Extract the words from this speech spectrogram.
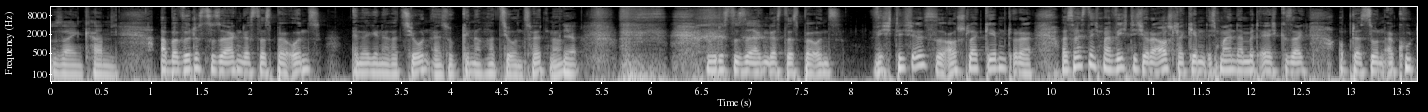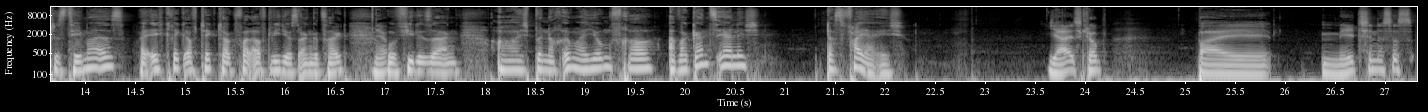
sein kann. Aber würdest du sagen, dass das bei uns in der Generation, also Generation Z, ne? Ja. Würdest du sagen, dass das bei uns wichtig ist, so ausschlaggebend oder was heißt nicht mal wichtig oder ausschlaggebend? Ich meine damit ehrlich gesagt, ob das so ein akutes Thema ist, weil ich krieg auf TikTok voll oft Videos angezeigt, Ja. wo viele sagen, oh, ich bin noch immer Jungfrau, aber ganz ehrlich, das feiere ich. Ja, ich glaube, bei Mädchen ist es,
